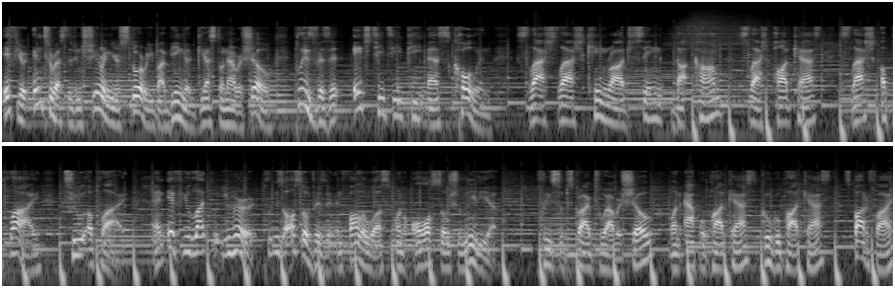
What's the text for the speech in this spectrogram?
If you're interested in sharing your story by being a guest on our show, please visit https colon slash slash kingrajsingh.com slash podcast slash apply to apply. And if you liked what you heard, please also visit and follow us on all social media. Please subscribe to our show on Apple Podcasts, Google Podcasts, Spotify,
